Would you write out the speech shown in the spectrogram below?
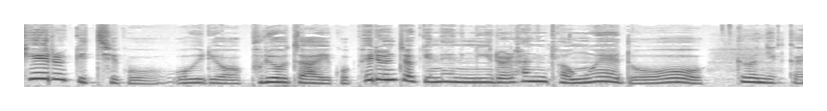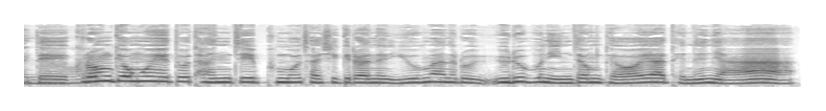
피해를 끼치고 오히려 불효자이고 폐륜적인 행위를 한 경우에도 그러니까요. 네 그런 경우에도 단지 부모 자식이라는 이유만으로 유류분이 인정되어야 되느냐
